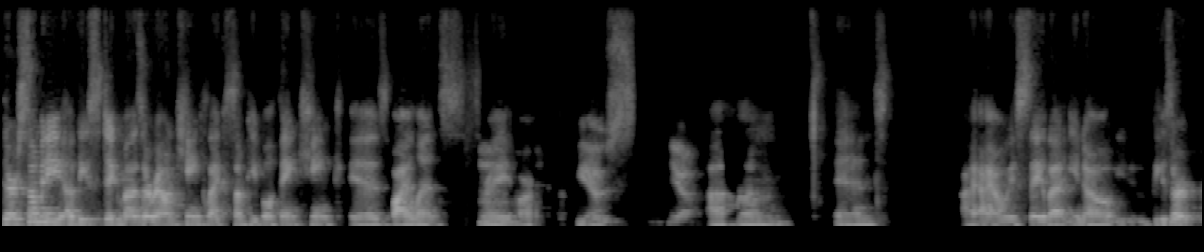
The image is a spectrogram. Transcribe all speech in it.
there's so many of these stigmas around kink. Like some people think kink is violence, right, mm-hmm. or abuse. Yeah. Um, and I, I always say that you know these are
